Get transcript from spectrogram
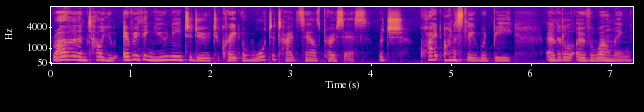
rather than tell you everything you need to do to create a watertight sales process, which quite honestly would be a little overwhelming,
